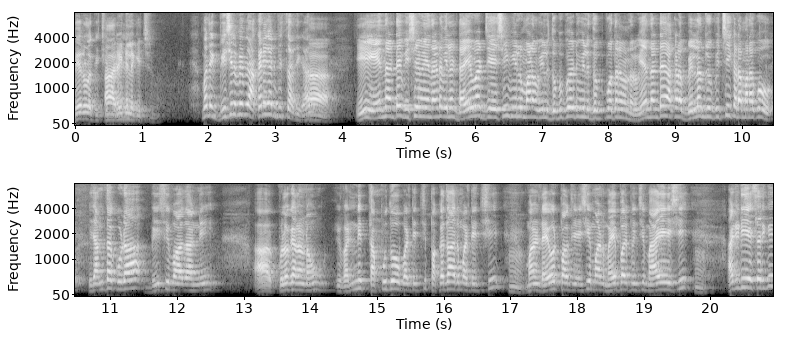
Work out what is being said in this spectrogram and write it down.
వేరే వాళ్ళకి ఆ, ఇచ్చి రెడ్డిలకి ఇచ్చిండు. మరి బీసీల మీద అక్కడే కనిపిస్తుంది ఆ, ఈ ఏంటంటే విషయం ఏంటంటే వీళ్ళని డైవర్ట్ చేసి వీళ్ళు మనం వీళ్ళు దుబ్బిపోయేటు వీళ్ళు దుబ్బిపోతూనే ఉన్నారు. ఏంటంటే అక్కడ బెల్లం చూపించి ఇక్కడ మనకు ఇదంతా కూడా బీసీ వాదాన్ని ఆ కులగణనం ఇవన్నీ తప్పుదో పట్టించి పక్కదారి పట్టించి మనం డైవర్ట్ పాలసీ చేసి మనం మయపరిపించి మాయ చేసి అటు ఇటు చేసేసరికి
